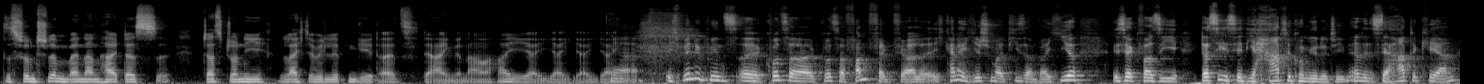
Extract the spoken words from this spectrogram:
das ist schon schlimm, wenn dann halt das äh, Just Johnny leichter über die Lippen geht als der eigene Name. Hei, hei, hei, hei. Ja, ich bin übrigens, äh, kurzer, kurzer Fun-Fact für alle, ich kann ja hier schon mal teasern, weil hier ist ja quasi, das hier ist ja die harte Community, ne? das ist der harte Kern.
